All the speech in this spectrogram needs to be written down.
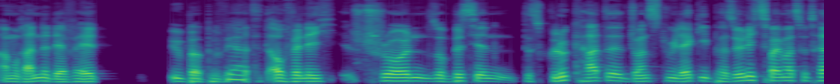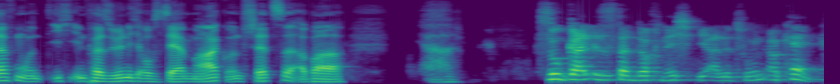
am Rande der Welt überbewertet. Auch wenn ich schon so ein bisschen das Glück hatte, John Strilecki persönlich zweimal zu treffen und ich ihn persönlich auch sehr mag und schätze, aber ja. So geil ist es dann doch nicht, wie alle tun. Okay.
